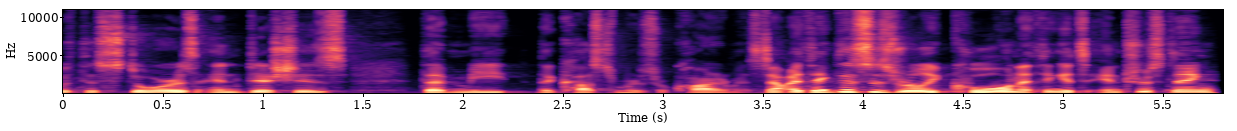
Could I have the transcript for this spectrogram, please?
with the stores and dishes that meet the customer's requirements. Now, I think this is really cool, and I think it's interesting.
